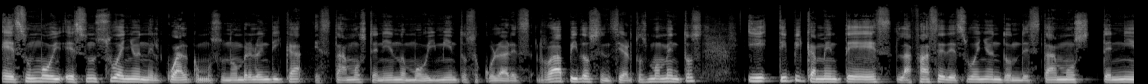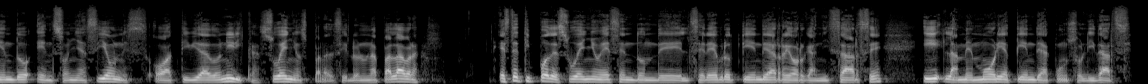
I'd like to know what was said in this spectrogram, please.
es un, es un sueño en el cual, como su nombre lo indica, estamos teniendo movimientos oculares rápidos en ciertos momentos y típicamente es la fase de sueño en donde estamos teniendo ensoñaciones o actividad onírica, sueños, para decirlo en una palabra. Este tipo de sueño es en donde el cerebro tiende a reorganizarse y la memoria tiende a consolidarse.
